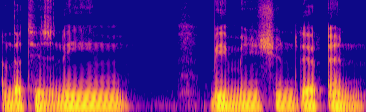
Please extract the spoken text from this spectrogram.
and that His name be mentioned therein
